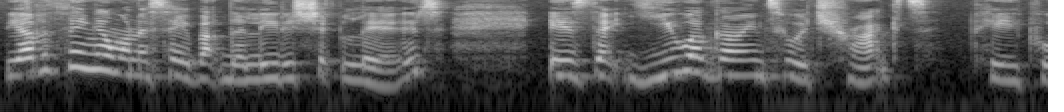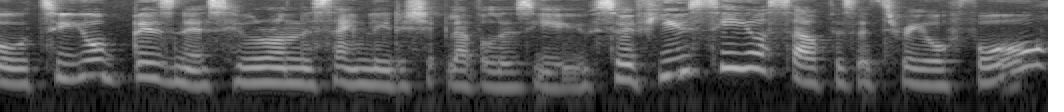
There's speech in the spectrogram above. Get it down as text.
The other thing I want to say about the leadership lid is that you are going to attract people to your business who are on the same leadership level as you. So if you see yourself as a three or four,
